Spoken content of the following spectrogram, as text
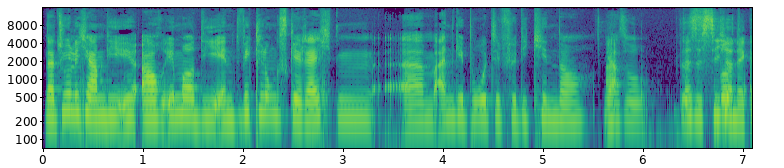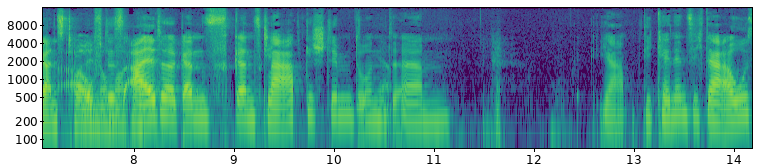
Natürlich haben die auch immer die entwicklungsgerechten ähm, Angebote für die Kinder. Ja, also das ist sicher wird eine ganz tolle auf Nummer. das. Alter ganz, ganz klar abgestimmt und Ja. ähm, ja, die kennen sich da aus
